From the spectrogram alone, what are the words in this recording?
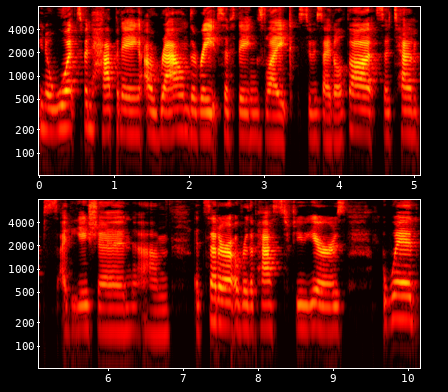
you know, what's been happening around the rates of things like suicidal thoughts, attempts, ideation, um, et cetera, over the past few years with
